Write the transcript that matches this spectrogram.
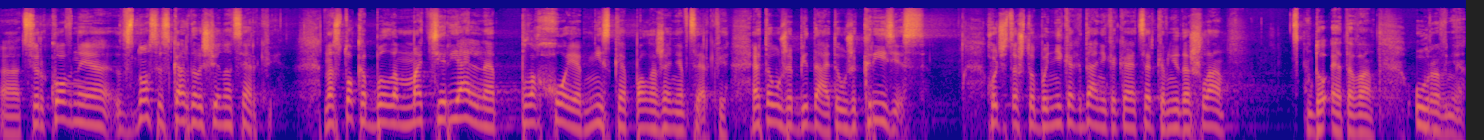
э, церковные взносы с каждого члена церкви. Настолько было материальное, плохое, низкое положение в церкви. Это уже беда, это уже кризис. Хочется, чтобы никогда никакая церковь не дошла до этого уровня.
